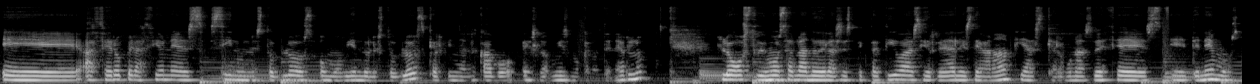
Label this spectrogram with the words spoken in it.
eh, hacer operaciones sin un stop loss o moviendo el stop loss, que al fin y al cabo es lo mismo que no tenerlo. Luego estuvimos hablando de las expectativas irreales de ganancias que algunas veces eh, tenemos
